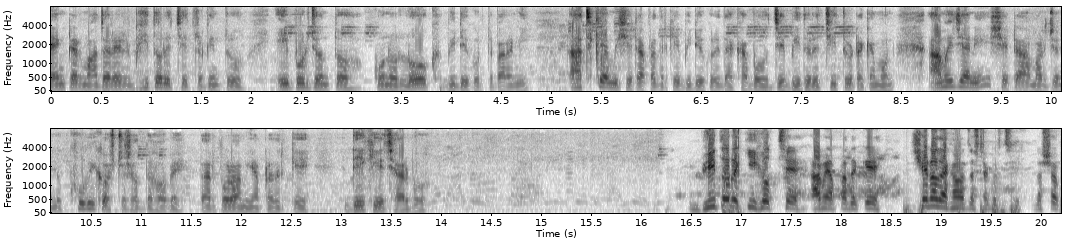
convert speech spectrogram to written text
ল্যাংটার মাজারের ভিতরের চিত্র কিন্তু এই পর্যন্ত কোনো লোক ভিডিও করতে পারেনি। আজকে আমি সেটা আপনাদেরকে ভিডিও করে দেখাবো যে ভিতরের চিত্রটা কেমন। আমি জানি সেটা আমার জন্য খুবই কষ্টসাধ্য হবে। তারপর আমি আপনাদেরকে দেখিয়ে ছাড়বো। ভিতরে কি হচ্ছে আমি আপনাদেরকে সেটা দেখানোর চেষ্টা করছি। দর্শক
